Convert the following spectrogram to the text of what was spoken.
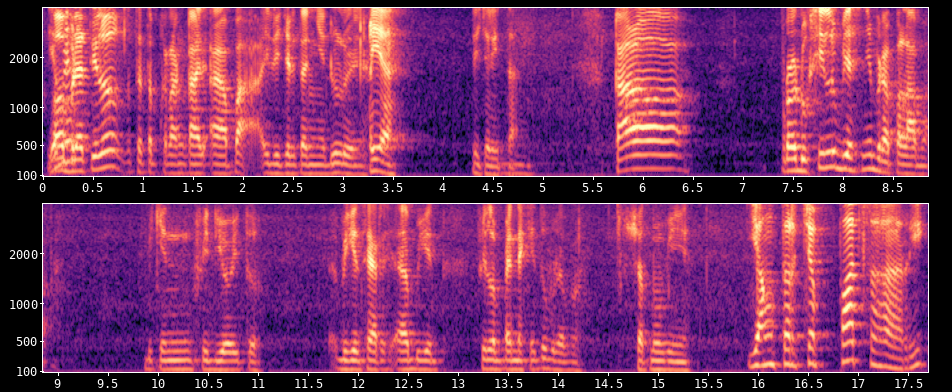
Ya oh berarti lo tetap kerangka apa ide ceritanya dulu ya. iya. Dia cerita. Kalau produksi lu biasanya berapa lama? Bikin video itu? Bikin series eh, bikin film pendek itu berapa? Short movie-nya. Yang tercepat sehari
